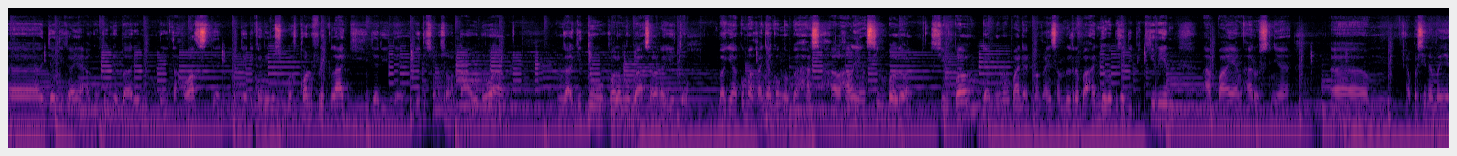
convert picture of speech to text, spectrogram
uh, jadi kayak aku tuh nyebarin berita hoax dan menjadikan itu sebuah konflik lagi jadinya. Jadi sok-sok tahu doang. Nggak gitu kalau ngebahas hal kayak gitu. Bagi aku makanya aku ngebahas hal-hal yang simple doang. Simple dan memang padat. Makanya sambil rebahan juga bisa dipikirin apa yang harusnya um, apa sih namanya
